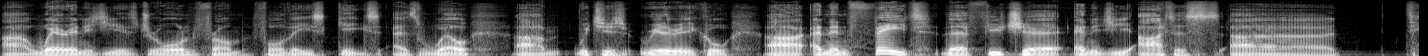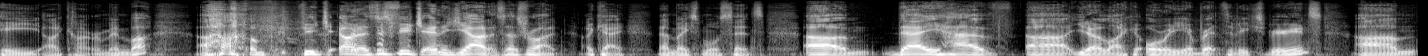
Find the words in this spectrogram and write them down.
uh, where energy is drawn from for these gigs as well um, which is really really cool. Uh, and then FEAT the future energy artists uh, T, I can't remember. Um, future, oh no, it's just Future Energy Artists. That's right. Okay, that makes more sense. Um, they have, uh, you know, like already a breadth of experience, um,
